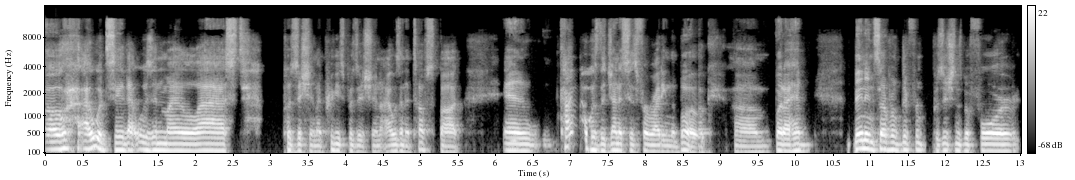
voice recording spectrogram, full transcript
I would say that was in my last position, my previous position. I was in a tough spot and kind of was the genesis for writing the book. Um, but I had been in several different positions before,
